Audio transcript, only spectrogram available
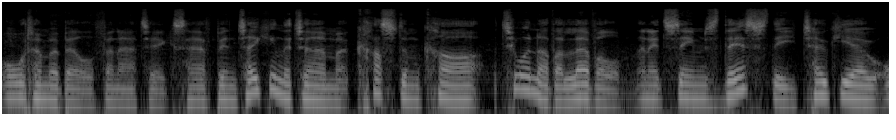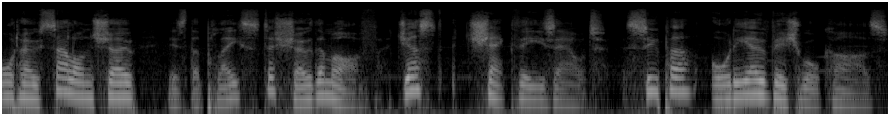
automobile fanatics have been taking the term custom car to another level, and it seems this, the Tokyo Auto Salon show, is the place to show them off. Just check these out super audio visual cars.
